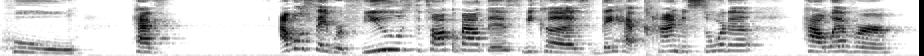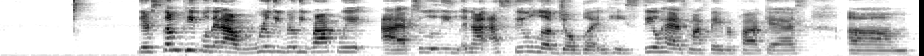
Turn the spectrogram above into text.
who have, I won't say refused to talk about this because they have kind of, sort of. However, there's some people that I really, really rock with. I absolutely, and I, I still love Joe Budden. He still has my favorite podcast. Um,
